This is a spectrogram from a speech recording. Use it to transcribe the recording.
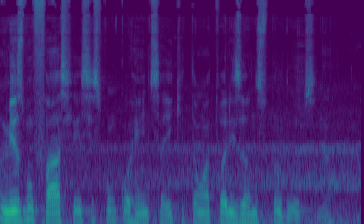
mesmo face a esses concorrentes aí que estão atualizando os produtos. Né?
